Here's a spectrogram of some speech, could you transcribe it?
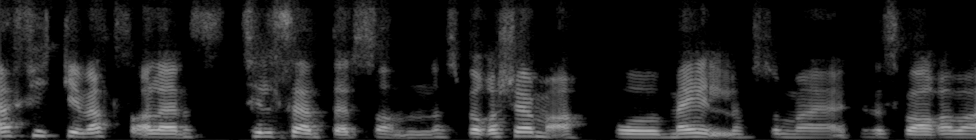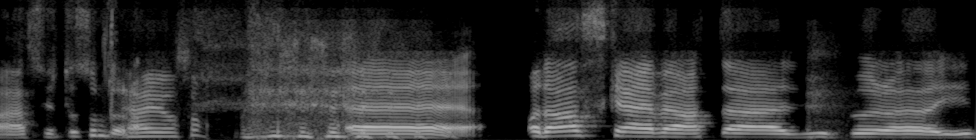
jeg fikk i hvert fall en tilsendt et sånn spørreskjema på mail som jeg kunne svare hva jeg syntes om det. da. Jeg også. Eh, og da skrev jeg at eh, du burde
